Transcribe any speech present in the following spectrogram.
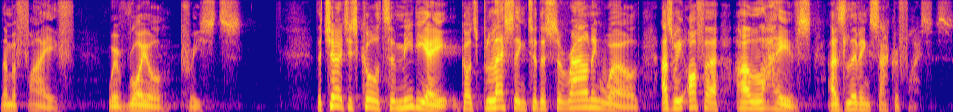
Number five, we're royal priests. The church is called to mediate God's blessing to the surrounding world as we offer our lives as living sacrifices.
